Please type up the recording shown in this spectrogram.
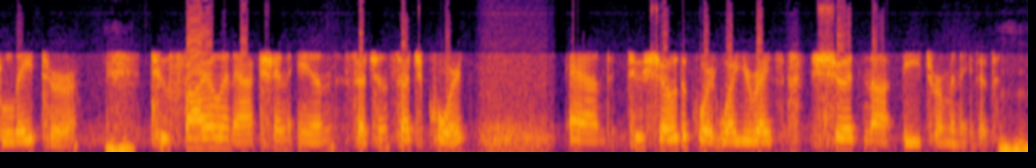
later, to file an action in such and such court and to show the court why your rights should not be terminated. Mm-hmm.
